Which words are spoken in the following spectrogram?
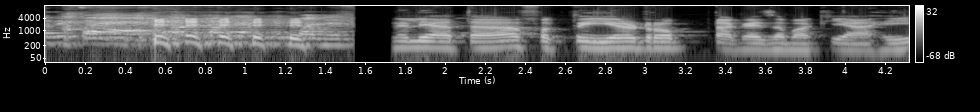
फायनली आता फक्त इयर ड्रॉप टाकायचा बाकी आहे.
